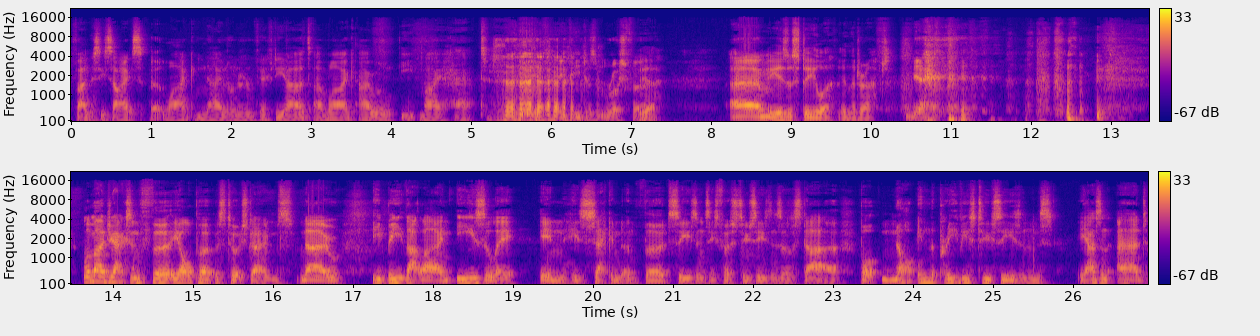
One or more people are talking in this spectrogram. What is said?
fantasy sites at like 950 yards. I'm like, I will eat my hat if, if he doesn't rush for. yeah, Um, he is a stealer in the draft. yeah. Lamar Jackson, 30 all purpose touchdowns. Now, he beat that line easily in his second and third seasons, his first two seasons as a starter, but not in the previous two seasons. He hasn't had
